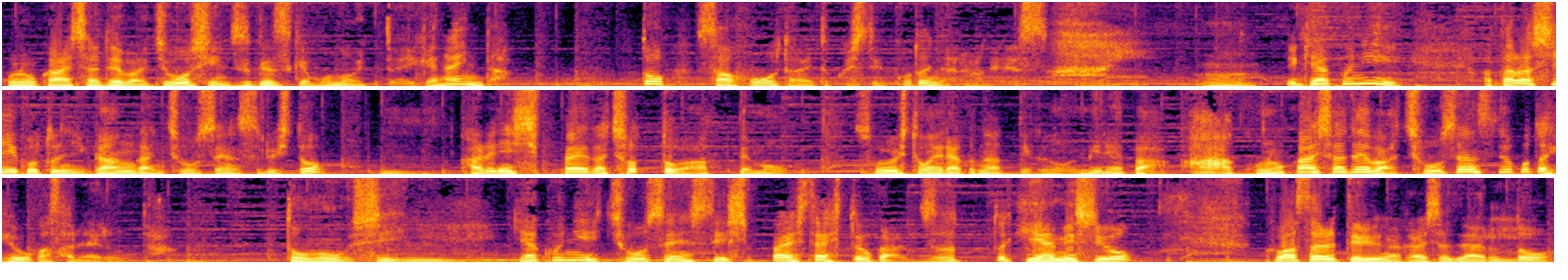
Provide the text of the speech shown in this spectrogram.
この会社では上司にずけずけ物を言ってはいけないんだ。と作法を体得していくことになるわけです。はい、うん、で逆に新しいことにガンガン挑戦する人、うん、仮に失敗がちょっとはあってもそういう人が偉くなっていくのを見ればああこの会社では挑戦することは評価されるんだと思うし、うん、逆に挑戦して失敗した人がずっと冷や飯を食わされているような会社であると、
